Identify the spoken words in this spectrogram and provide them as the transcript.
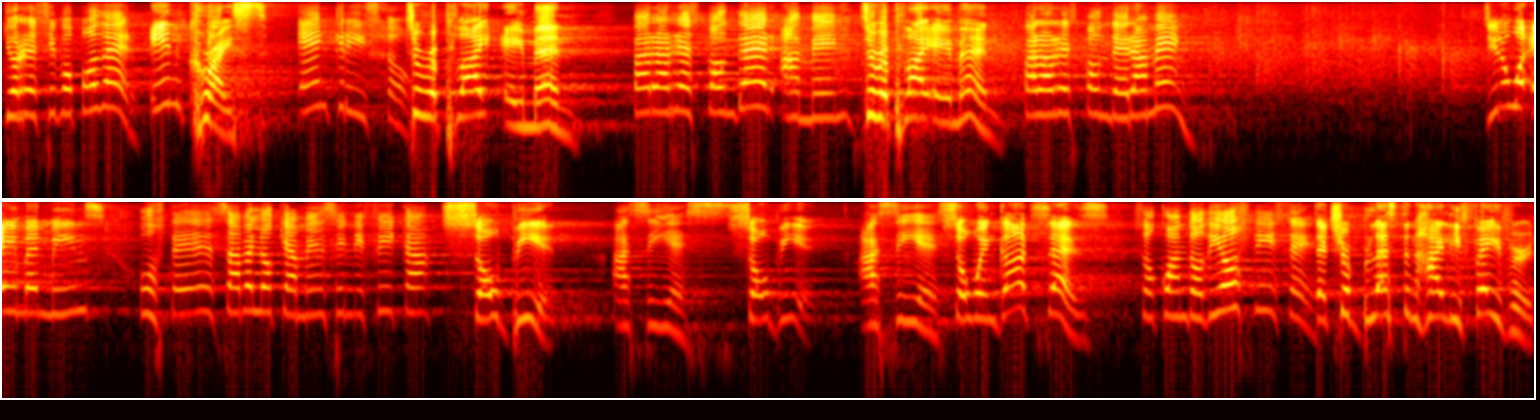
yo recibo poder in Christ en Cristo to reply amen. para responder amén, To reply amen. para responder amén. Do you know what amen means? Ustedes saben lo que amén significa. So be it. Así es. So be it. Así es. So when God says So, cuando Dios dice that you're blessed and highly favored,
